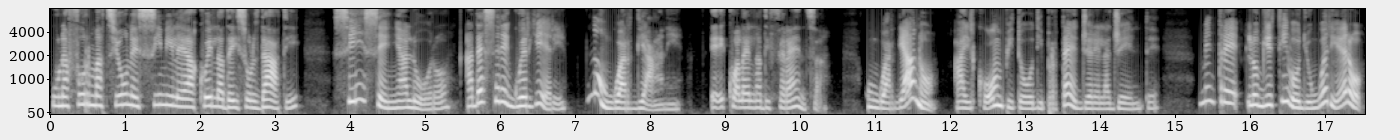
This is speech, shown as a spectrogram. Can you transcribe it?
una formazione simile a quella dei soldati? Si insegna loro ad essere guerrieri, non guardiani. E qual è la differenza? Un guardiano ha il compito di proteggere la gente, mentre l'obiettivo di un guerriero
